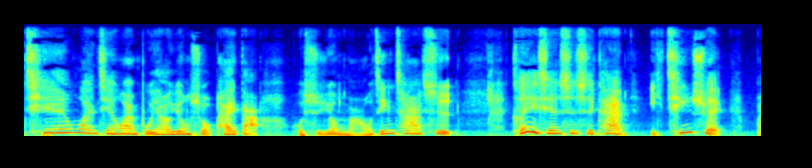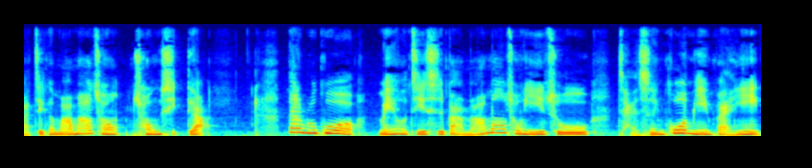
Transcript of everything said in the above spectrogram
千万千万不要用手拍打，或是用毛巾擦拭。可以先试试看，以清水把这个毛毛虫冲洗掉。那如果没有及时把毛毛虫移除，产生过敏反应，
